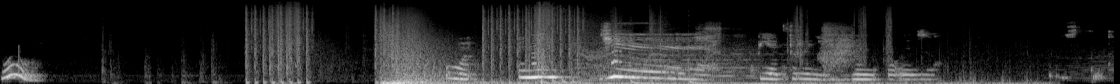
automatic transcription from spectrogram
У. О, м, є! П'ять три він повезу. Ось тут.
